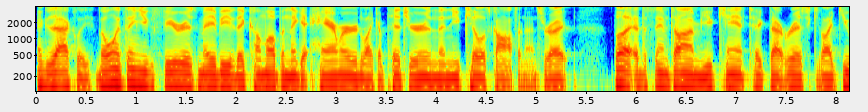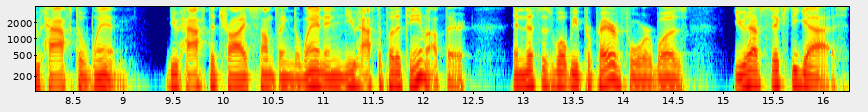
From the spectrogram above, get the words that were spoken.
Exactly. The only thing you fear is maybe they come up and they get hammered like a pitcher and then you kill his confidence, right? But at the same time, you can't take that risk. Like you have to win. You have to try something to win and you have to put a team out there. And this is what we prepared for was you have 60 guys.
